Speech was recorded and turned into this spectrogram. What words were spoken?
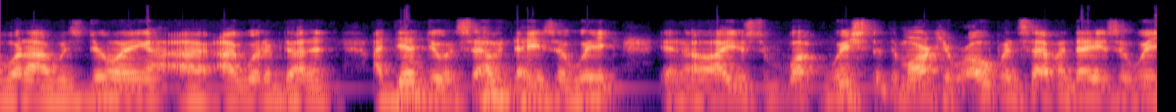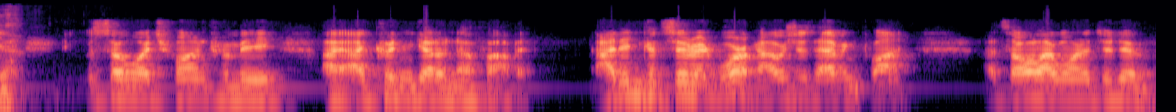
what I was doing. I, I, would have done it. I did do it seven days a week. You know, I used to w- wish that the market were open seven days a week. Yeah. It was so much fun for me. I, I couldn't get enough of it. I didn't consider it work. I was just having fun. That's all I wanted to do.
